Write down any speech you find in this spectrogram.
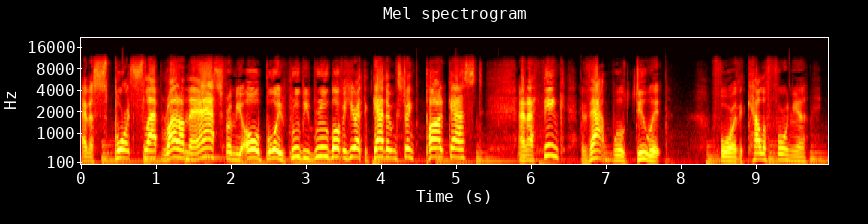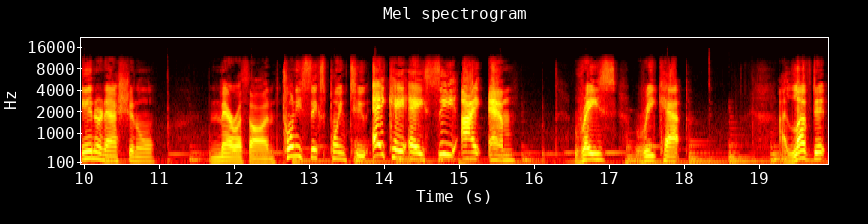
and a sports slap right on the ass from your old boy Ruby Rube over here at the Gathering Strength podcast. And I think that will do it for the California International Marathon 26.2, aka CIM race recap. I loved it.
